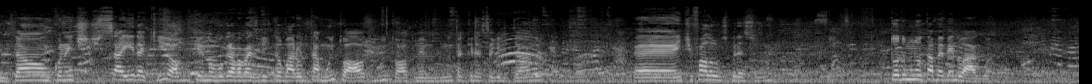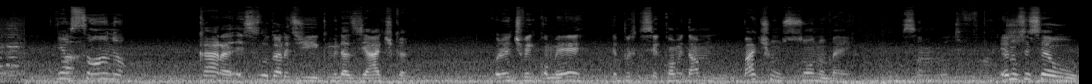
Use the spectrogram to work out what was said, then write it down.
Então, quando a gente sair daqui, óbvio que eu não vou gravar mais aqui, porque o barulho tá muito alto, muito alto mesmo, muita criança gritando. É, a gente fala os preços, né? Todo mundo tá bebendo água. Deu sono. Cara, esses lugares de comida asiática, quando a gente vem comer, depois que você come, dá um, bate um sono, velho. Sono muito forte. Eu não sei se é o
